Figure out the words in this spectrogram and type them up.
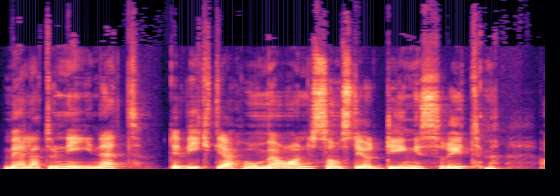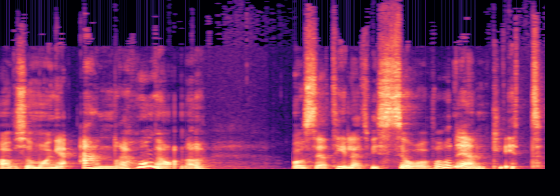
Melatoninet, det viktiga hormon som styr dygnsrytm av så många andra hormoner och ser till att vi sover ordentligt.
